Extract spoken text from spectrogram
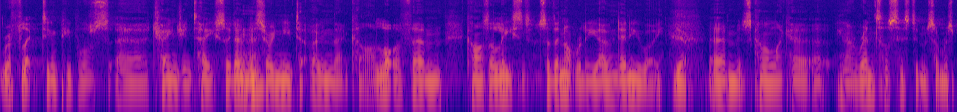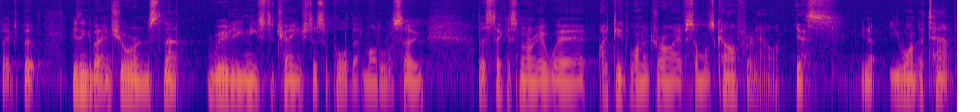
reflecting people's uh, change in taste. They don't Mhm. necessarily need to own that car. A lot of um, cars are leased, so they're not really owned anyway. Yeah. Um, it's kind of like a, a you know rental system in some respects. But if you think about insurance, that really needs to change to support that model. So let's take a scenario where I did want to drive someone's car for an hour. Yes. You know, you want a tap.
